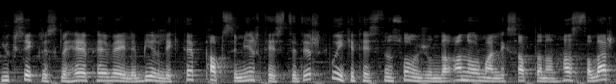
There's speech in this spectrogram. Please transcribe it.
yüksek riskli HPV ile birlikte pap smear testidir. Bu iki testin sonucunda anormallik saptanan hastalar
